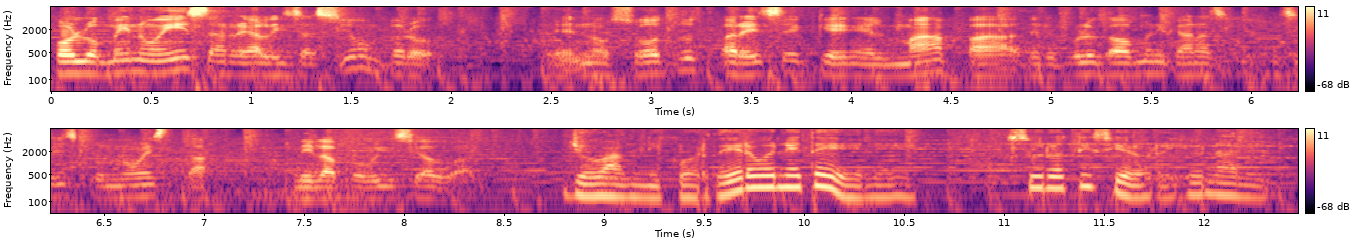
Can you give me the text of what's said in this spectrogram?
por lo menos esa realización, pero eh, nosotros parece que en el mapa de República Dominicana San Francisco no está ni la provincia de Duarte. Giovanni Cordero, NTN, su noticiero regional.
